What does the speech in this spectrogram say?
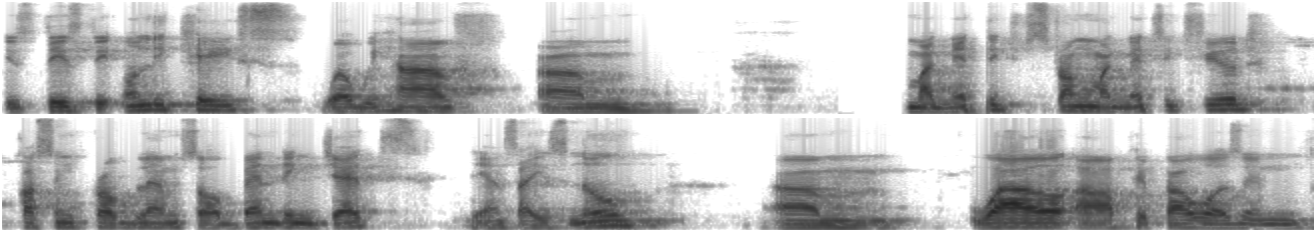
is this the only case where we have um, magnetic, strong magnetic field causing problems or bending jets? The answer is no. Um, while our paper was in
